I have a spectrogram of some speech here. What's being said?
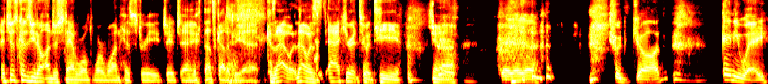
It's just because you don't understand World War One history, JJ. That's got to be it. Because that that was accurate to a T. You know, Yeah, yeah, yeah. good God. Anyway,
